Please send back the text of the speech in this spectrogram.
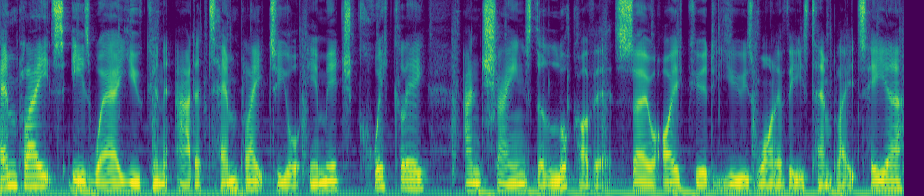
Templates is where you can add a template to your image quickly and change the look of it. So I could use one of these templates here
